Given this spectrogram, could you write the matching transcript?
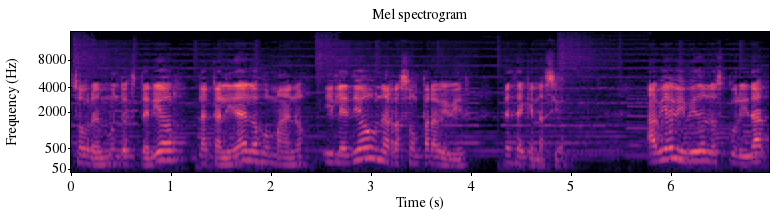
sobre el mundo exterior, la calidad de los humanos y le dio una razón para vivir desde que nació. Había vivido en la oscuridad,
